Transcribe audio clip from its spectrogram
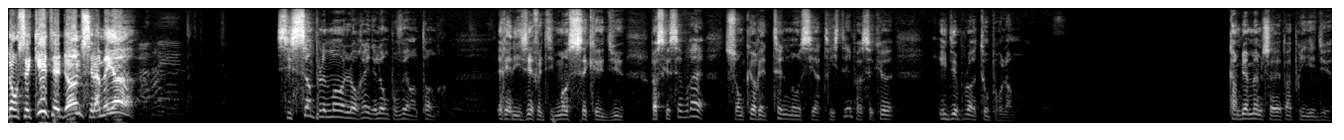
Donc ce qu'il te donne, c'est la meilleure. Si simplement l'oreille de l'homme pouvait entendre et réaliser effectivement ce que Dieu... Parce que c'est vrai, son cœur est tellement aussi attristé parce que il déploie tout pour l'homme. Quand bien même je n'avais pas prié Dieu.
